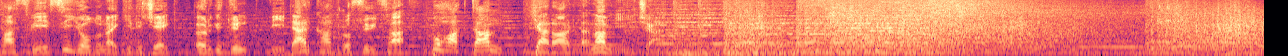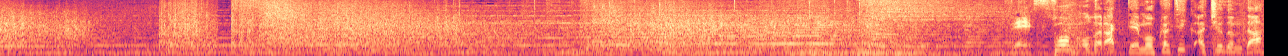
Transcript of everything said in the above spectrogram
tasfiyesi yoluna gidecek. Örgütün lider kadrosuysa bu haktan yararlanamayacak. Son olarak demokratik açılımda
